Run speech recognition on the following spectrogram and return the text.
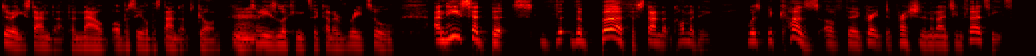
doing stand up, and now obviously all the stand up's gone. Mm. So he's looking to kind of retool. And he said that the, the birth of stand up comedy was because of the Great Depression in the 1930s.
